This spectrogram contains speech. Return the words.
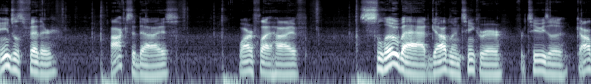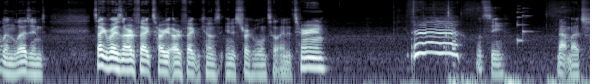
Angel's Feather. Oxidize. Wirefly Hive. Slobad. Goblin Tinkerer. For two, he's a Goblin Legend. Sacrifice an artifact. Target artifact becomes indestructible until end of turn. Uh, let's see. Not much.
